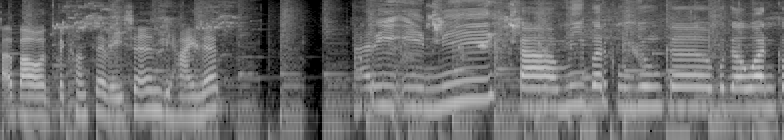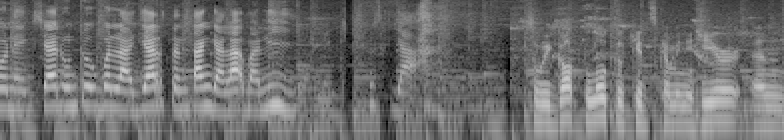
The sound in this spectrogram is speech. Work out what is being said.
about the conservation behind it. Hari ini kami berkunjung ke Begawan Connection untuk belajar tentang jalak Bali. Itu saja. So we got local kids coming in here and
